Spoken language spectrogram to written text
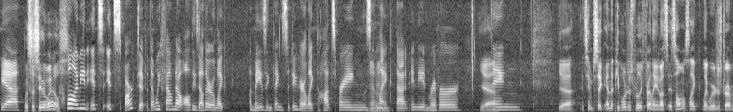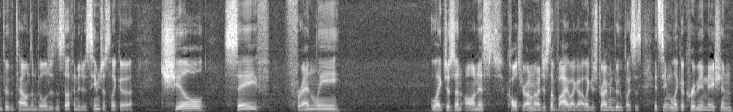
yeah. Was to see the whales. Well, I mean, it's it sparked it, but then we found out all these other like amazing things to do here, like the hot springs and Mhm. like that Indian River yeah. thing. Yeah. It seems sick, and the people are just really friendly. You know, it's, it's almost like like we were just driving through the towns and villages and stuff, and it just seems just like a chill, safe, friendly. Like just an honest culture. I don't know. Just the vibe I got. Like just driving Yeah. through the places. It seemed like a Caribbean nation.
